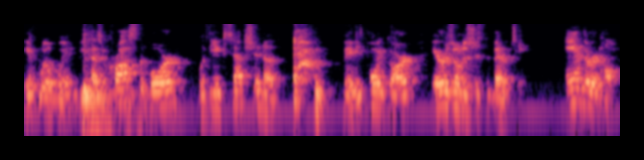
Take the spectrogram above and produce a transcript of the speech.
it will win because across the board, with the exception of maybe point guard, Arizona is just the better team, and they're at home.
